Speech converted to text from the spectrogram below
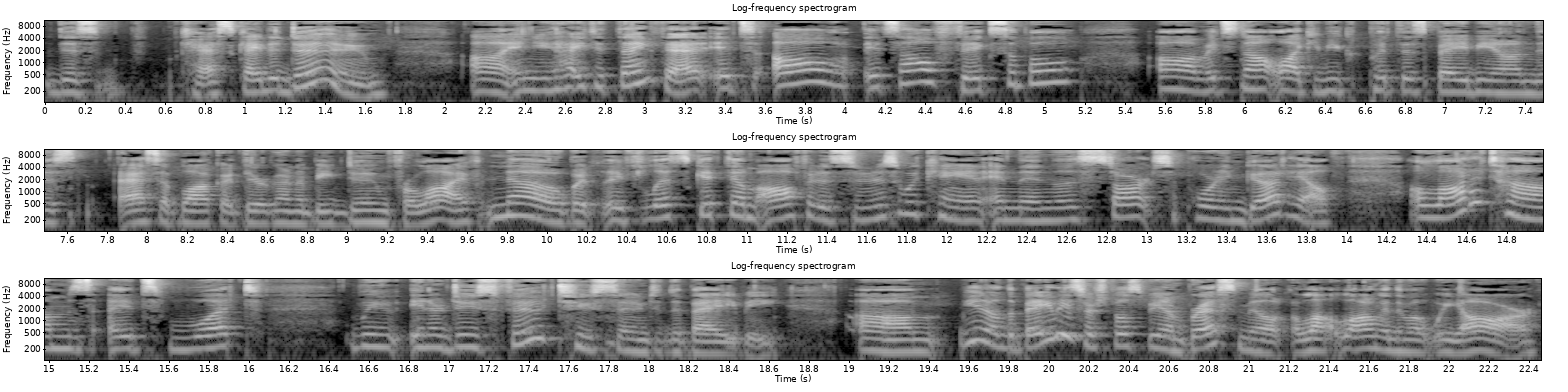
this cascade of doom. Uh, and you hate to think that it's all it's all fixable. Um, it's not like if you could put this baby on this acid blocker, they're going to be doomed for life. No, but if let's get them off it as soon as we can, and then let's start supporting gut health. A lot of times, it's what we introduce food too soon to the baby. Um, you know, the babies are supposed to be on breast milk a lot longer than what we are.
